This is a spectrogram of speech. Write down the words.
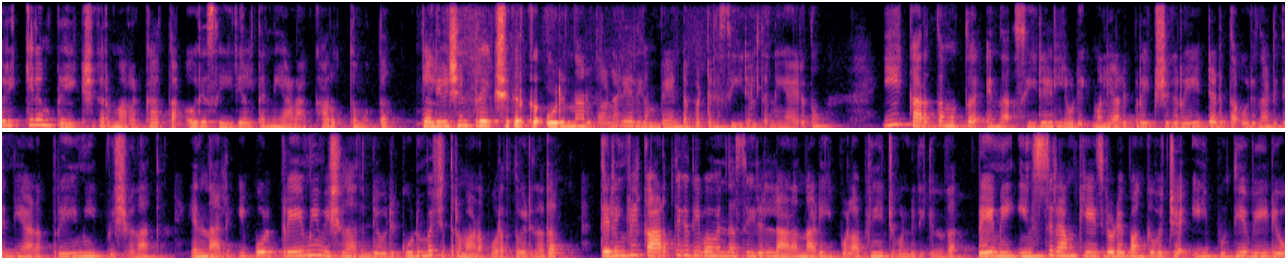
ഒരിക്കലും പ്രേക്ഷകർ മറക്കാത്ത ഒരു സീരിയൽ തന്നെയാണ് കറുത്തമുത്ത്. ടെലിവിഷൻ പ്രേക്ഷകർക്ക് ഒരു നാൾ വളരെയധികം വേണ്ടപ്പെട്ടൊരു സീരിയൽ തന്നെയായിരുന്നു. ഈ കറുത്തമുത്ത് എന്ന സീരിയലിലൂടെ മലയാളി പ്രേക്ഷകർ ഏറ്റെടുത്ത ഒരു നടി തന്നെയാണ് പ്രേമി വിശ്വനാഥ്. എന്നാൽ ഇപ്പോൾ പ്രേമി വിശ്വനാഥിന്റെ ഒരു കുടുംബ ചിത്രമാണ് പുറത്തു വരുന്നത്. തെലുങ്കിൽ കാർത്തിക ദീപം എന്ന സീരിയലിലാണ് നടി ഇപ്പോൾ അഭിനയിച്ചുകൊണ്ടിരിക്കുന്നത്. പ്രേമി ഇൻസ്റ്റഗ്രാം പേജിലൂടെ പങ്കുവച്ച ഈ പുതിയ വീഡിയോ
